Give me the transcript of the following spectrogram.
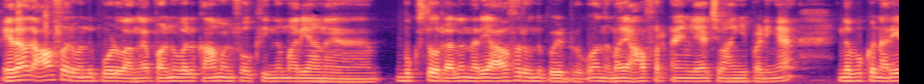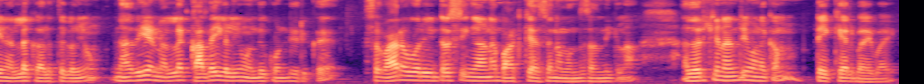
ஏதாவது ஆஃபர் வந்து போடுவாங்க. பனுவல் காமன் ஃபோக்ஸ் இந்த மாதிரியான புக் ஸ்டோர்லலாம் நிறைய ஆஃபர் வந்து போயிட்டுருக்கும். அந்த மாதிரி ஆஃபர் டைம்லையாச்சும் வாங்கி படிங்க. இந்த புக்கு நிறைய நல்ல கருத்துக்களையும் நிறைய நல்ல கதைகளையும் வந்து கொண்டு இருக்குது ஸோ வேறு ஒரு இன்ட்ரெஸ்டிங்கான பாட்காஸ்ட்டை நம்ம வந்து சந்திக்கலாம். அது வரைக்கும் நன்றி வணக்கம். டேக் கேர் பை பாய்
